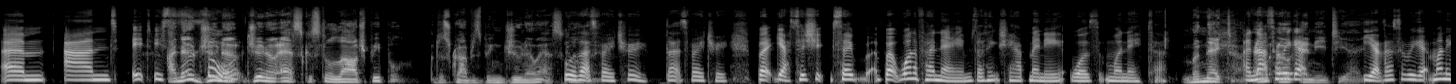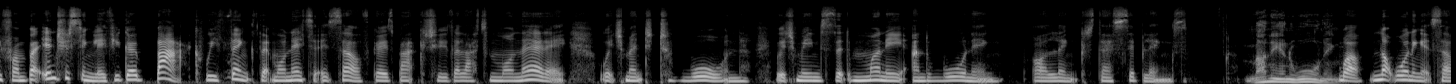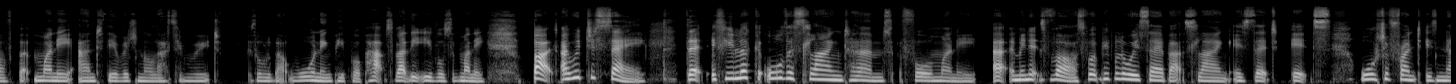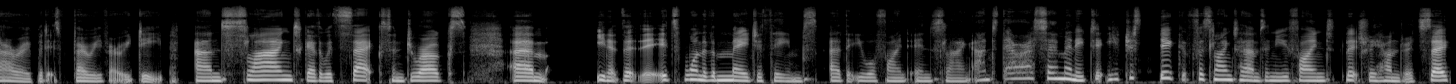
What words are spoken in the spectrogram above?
Um, and it is. I know Juno. thought- Juno-esque are still large people described as being Juno-esque. Well, that's they? very true. That's very true. But yeah, so she, so, but one of her names, I think she had many, was Moneta. Moneta. And that's where we get-. Yeah, that's where we get money from. But interestingly, if you go back, we think that moneta itself goes back to the Latin monere, which meant to warn, which means that money and warning are linked. They're siblings. Money and warning. well, not warning itself, but money and the original Latin root is all about warning people, perhaps about the evils of money. But I would just say that if you look at all the slang terms for money, uh, I mean, it's vast. What people always say about slang is that its waterfront is narrow, but it's very, very deep. And slang, together with sex and drugs, um, you know, it's one of the major themes uh, that you will find in slang. And there are so many. You just dig for slang terms and you find literally hundreds. So,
